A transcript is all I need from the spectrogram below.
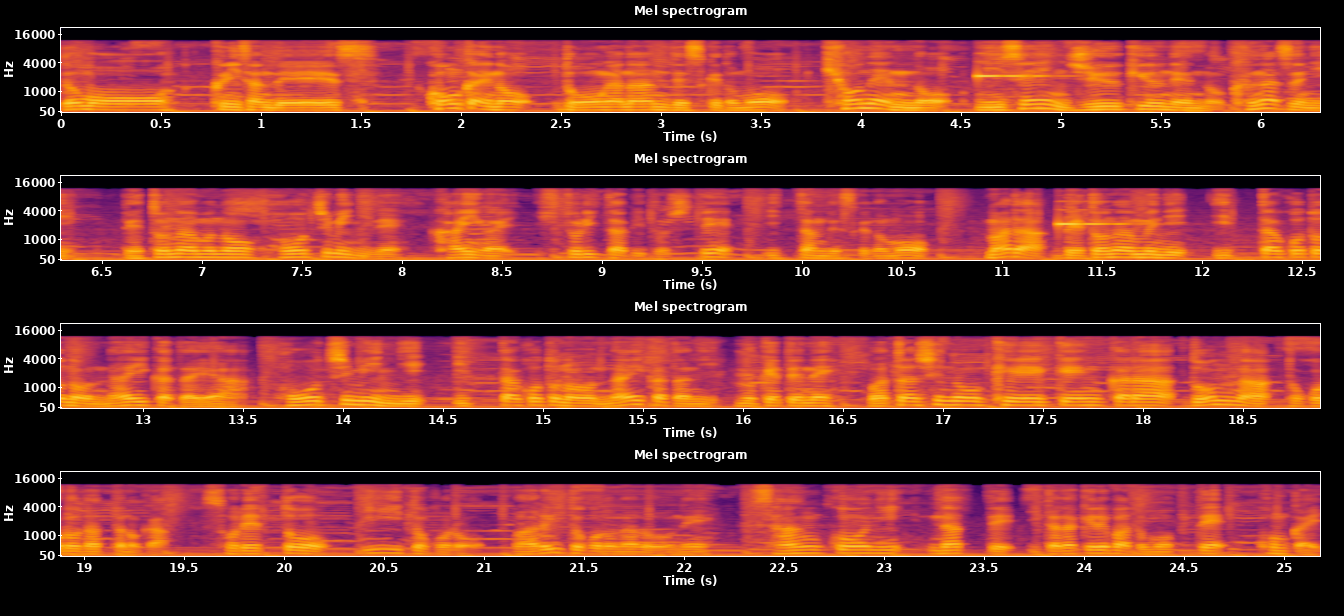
どうも国さんです。今回の動画なんですけども去年の2019年の9月にベトナムのホーチミンにね海外一人旅として行ったんですけどもまだベトナムに行ったことのない方やホーチミンに行ったことのない方に向けてね私の経験からどんなところだったのかそれといいところ悪いところなどをね参考になっていただければと思って今回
